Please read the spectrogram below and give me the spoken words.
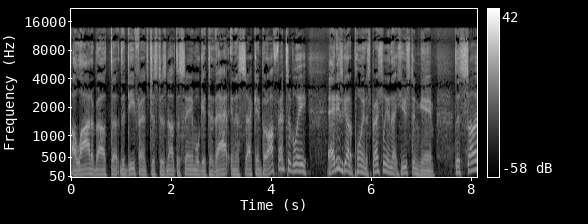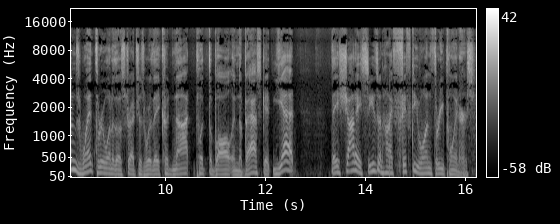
a lot about the, the defense just is not the same. We'll get to that in a second. But offensively, Eddie's got a point, especially in that Houston game. The Suns went through one of those stretches where they could not put the ball in the basket, yet they shot a season high 51 three pointers.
